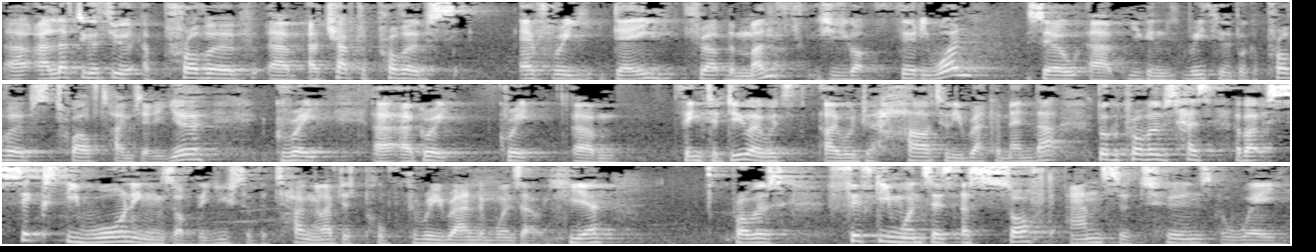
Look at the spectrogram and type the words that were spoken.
uh, I love to go through a proverb, uh, a chapter of Proverbs every day throughout the month. You've got 31, so uh, you can read through the book of Proverbs 12 times in a year. Great, uh, a great, great um, thing to do. I would, I would heartily recommend that. Book of Proverbs has about 60 warnings of the use of the tongue, and I've just pulled three random ones out here. Proverbs 15.1 says, A soft answer turns away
